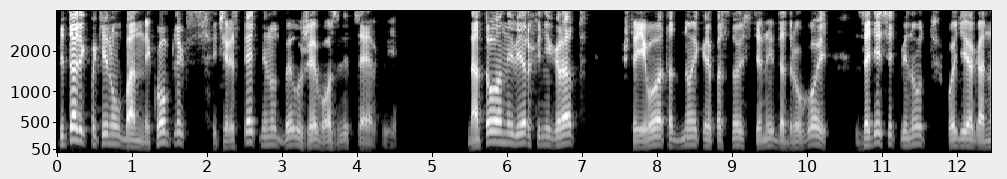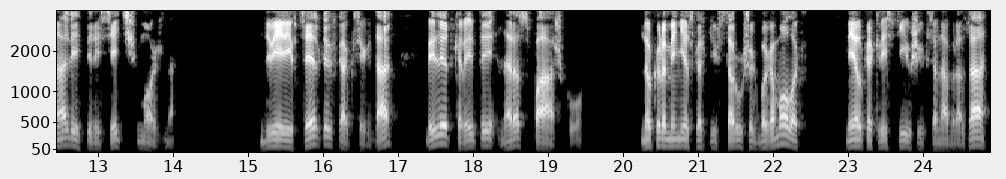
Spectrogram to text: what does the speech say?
Виталик покинул банный комплекс и через пять минут был уже возле церкви. На то он и Верхний Град, что его от одной крепостной стены до другой за десять минут по диагонали пересечь можно. Двери в церковь, как всегда, были открыты нараспашку. Но кроме нескольких старушек-богомолок, мелко крестившихся на образа,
